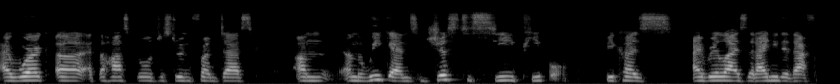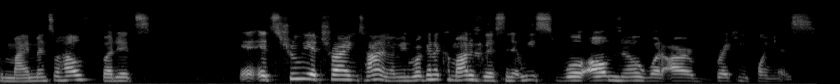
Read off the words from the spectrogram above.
I work uh, at the hospital just doing front desk on on the weekends just to see people because I realized that I needed that for my mental health. But it's it's truly a trying time. I mean, we're gonna come out of this and at least we'll all know what our breaking point is,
